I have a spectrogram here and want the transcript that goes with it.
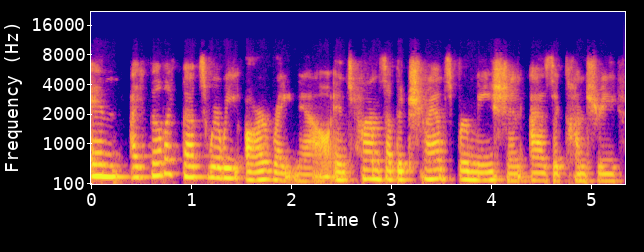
And I feel like that's where we are right now in terms of the transformation as a country,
